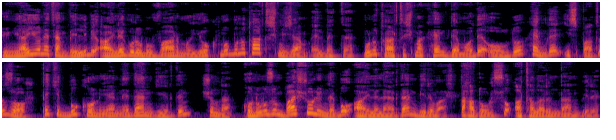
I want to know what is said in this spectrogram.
Dünyayı yöneten belli bir aile grubu var mı yok mu bunu tartışmayacağım elbette. Bunu tartışmak hem demode oldu hem de ispatı zor. Peki bu konuya neden girdim? Şundan. Konumuzun başrolünde bu ailelerden biri var. Daha doğrusu atalarından biri.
